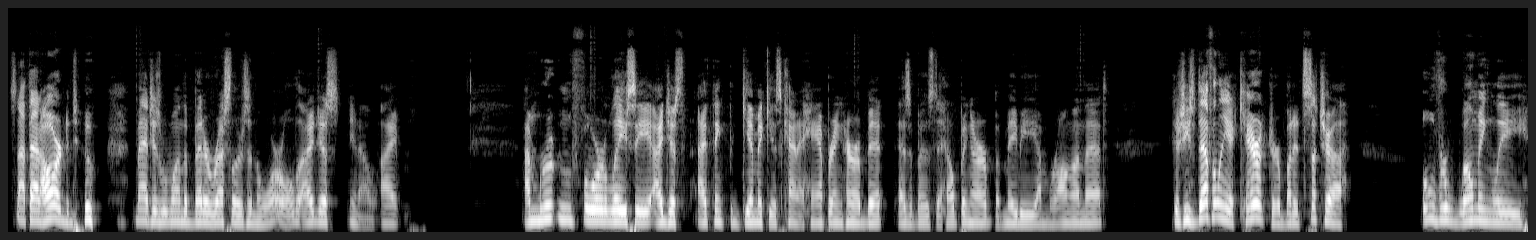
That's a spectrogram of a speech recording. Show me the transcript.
it's not that hard to do matches with one of the better wrestlers in the world. I just, you know, I I'm rooting for Lacey. I just I think the gimmick is kind of hampering her a bit as opposed to helping her, but maybe I'm wrong on that. Cuz she's definitely a character, but it's such a overwhelmingly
